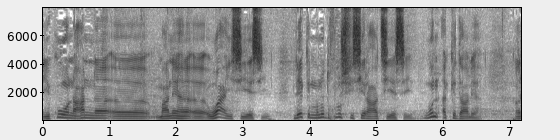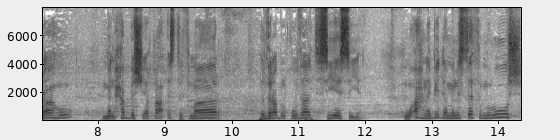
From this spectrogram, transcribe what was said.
يكون عندنا آه، معناها آه، وعي سياسي لكن ما ندخلوش في صراعات سياسية. ونأكد عليها. راهو ما نحبش يقع استثمار اضراب القضاة سياسيا. وأحنا بينا ما نستثمروش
